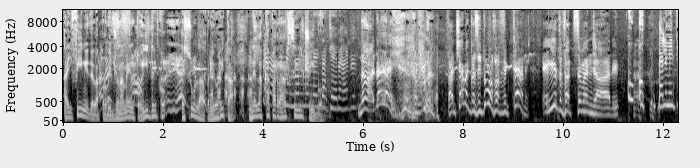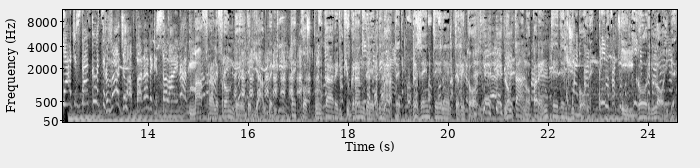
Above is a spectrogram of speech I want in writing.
ai fini dell'approvvigionamento idrico e sulla priorità nell'accaparrarsi il cibo. Esagerare. Dai, dai, dai! Facciamo così, tu mi fai ficcare e io ti faccio mangiare. Uh, uh, bello, mi piace sta Ti cosa. faccio la banana che sta là in alto. Ma fra le fronde degli alberi ecco spuntare il più grande primate presente nel territorio, lontano parente del gibbone. il gorilloide,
